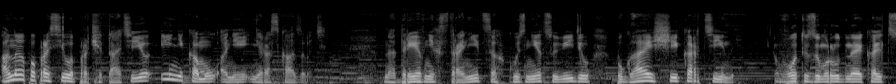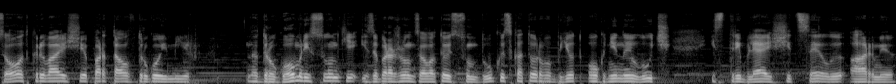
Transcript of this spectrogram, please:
Она попросила прочитать ее и никому о ней не рассказывать. На древних страницах кузнец увидел пугающие картины. Вот изумрудное кольцо, открывающее портал в другой мир – на другом рисунке изображен золотой сундук, из которого бьет огненный луч, истребляющий целую армию.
